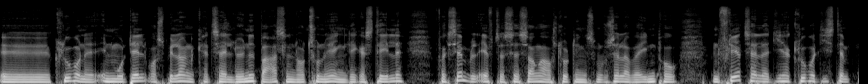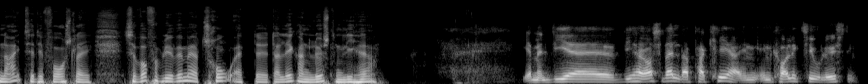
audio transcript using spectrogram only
øh, klubberne, en model, hvor spillerne kan tage lønnet barsel, når turneringen ligger stille. For eksempel efter sæsonafslutningen, som du selv har været inde på. Men flertallet af de her klubber, de stemte nej til det forslag. Så hvorfor bliver vi ved med at tro, at øh, der ligger en løsning lige her? Jamen, vi, er, vi har jo også valgt at parkere en, en kollektiv løsning,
